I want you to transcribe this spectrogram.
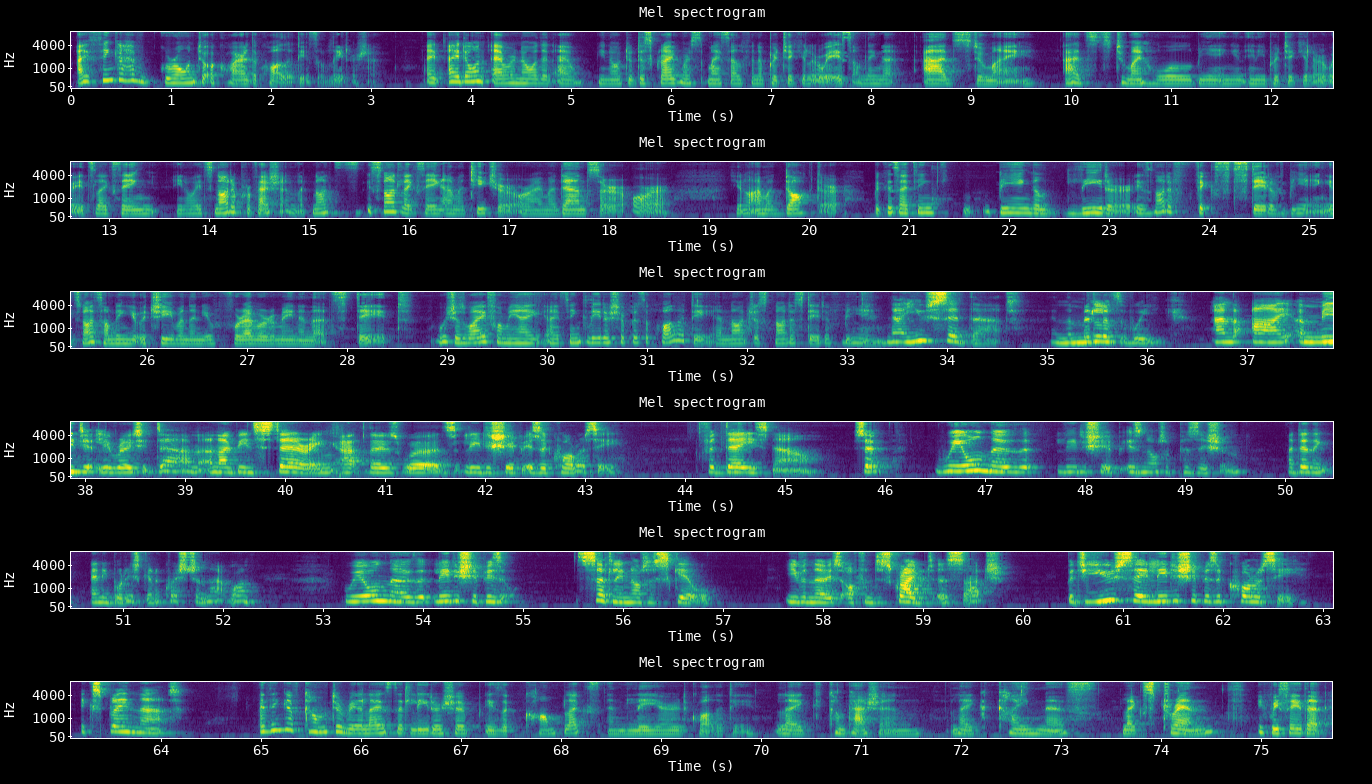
I think I have grown to acquire the qualities of leadership. I, I don't ever know that I, you know, to describe myself in a particular way is something that adds to my adds to my whole being in any particular way. It's like saying, you know, it's not a profession. Like not it's not like saying I'm a teacher or I'm a dancer or, you know, I'm a doctor. Because I think being a leader is not a fixed state of being. It's not something you achieve and then you forever remain in that state. Which is why for me I, I think leadership is a quality and not just not a state of being. Now you said that in the middle of the week and I immediately wrote it down, and I've been staring at those words leadership is a quality for days now. So we all know that leadership is not a position. I don't think anybody's going to question that one. We all know that leadership is certainly not a skill, even though it's often described as such. But you say leadership is a quality. Explain that. I think I've come to realize that leadership is a complex and layered quality, like compassion, like kindness, like strength. If we say that,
